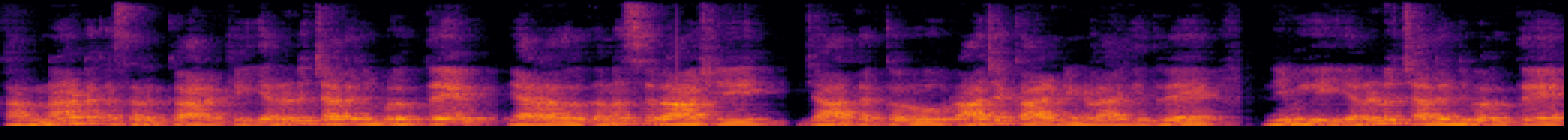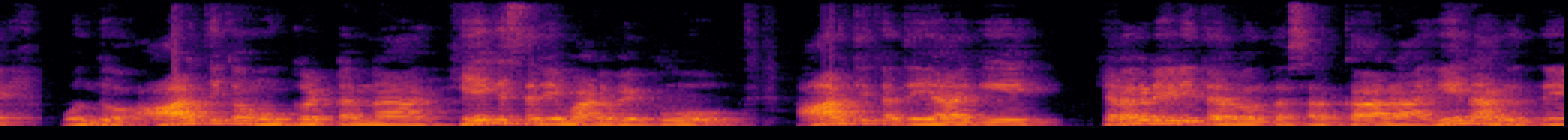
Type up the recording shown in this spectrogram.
ಕರ್ನಾಟಕ ಸರ್ಕಾರಕ್ಕೆ ಎರಡು ಚಾಲೆಂಜ್ ಬರುತ್ತೆ. ಯಾರಾದರೂ ಧನಸ್ಸು ರಾಶಿ, ಜಾತಕರು, ರಾಜಕಾರಣಿಗಳಾಗಿದ್ರೆ ನಿಮಗೆ ಎರಡು ಚಾಲೆಂಜ್ ಬರುತ್ತೆ. ಒಂದು ಆರ್ಥಿಕ ಮುಗ್ಗಟ್ಟನ್ನ ಹೇಗೆ ಸರಿ ಮಾಡಬೇಕು? ಆರ್ಥಿಕತೆಯಾಗಿ ಕೆಳಗಡೆ ಇಳಿತಾ ಇರುವಂತ ಸರ್ಕಾರ ಏನಾಗುತ್ತೆ?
